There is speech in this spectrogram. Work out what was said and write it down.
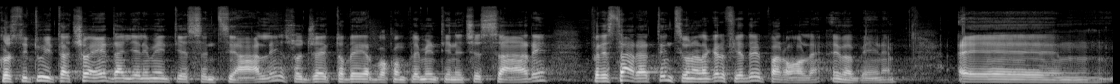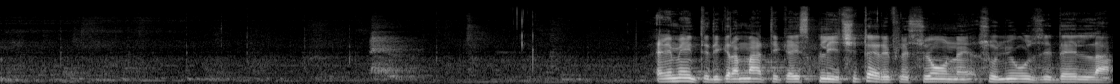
costituita cioè dagli elementi essenziali, soggetto, verbo, complementi necessari, prestare attenzione alla grafia delle parole e va bene. Ehm... Elementi di grammatica esplicita riflessione sugli usi della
